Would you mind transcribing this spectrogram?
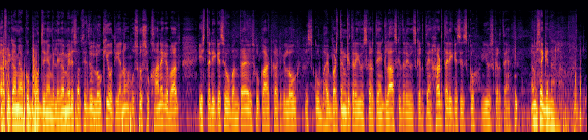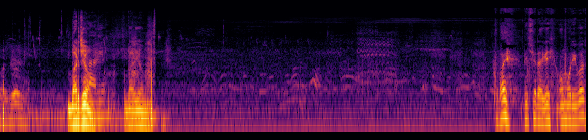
अफ्रीका में आपको बहुत जगह मिलेगा। मेरे हिसाब से जो लौकी होती है ना उसको सुखाने के बाद इस तरीके से वो बनता है। इसको काट काट के लोग इसको भाई बर्तन की तरह यूज़ करते हैं गिलास की तरह यूज़ करते हैं हर तरीके से इसको यूज़ करते हैं। हम इसे गिना बर्जियो बरियो में। तो भाई पीछे रह गई ओमो रिवर।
